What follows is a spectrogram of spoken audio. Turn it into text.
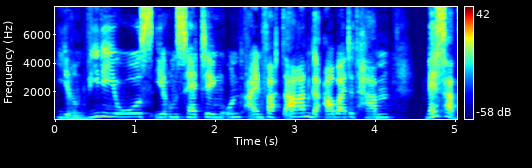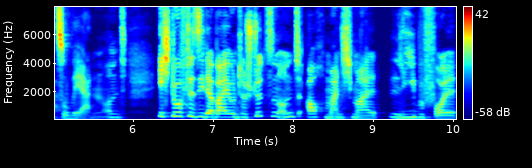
ihren Videos, ihrem Setting und einfach daran gearbeitet haben, besser zu werden. Und ich durfte sie dabei unterstützen und auch manchmal liebevoll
